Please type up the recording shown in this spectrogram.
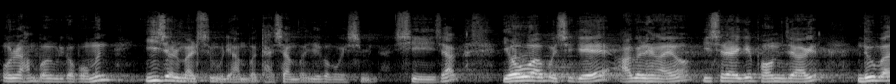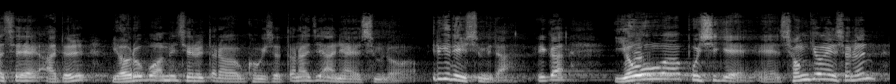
오늘 한번 우리가 보면 2절 말씀 우리 한번 다시 한번 읽어보겠습니다. 시작. 여호와 보시기에 악을 행하여 이스라엘에게 범죄하게 느바스의 아들 여로보암의 죄를 따라가고 거기서 떠나지 아니하였으므로 이렇게 되어 있습니다. 그러니까 여호와 보시기에 성경에서는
